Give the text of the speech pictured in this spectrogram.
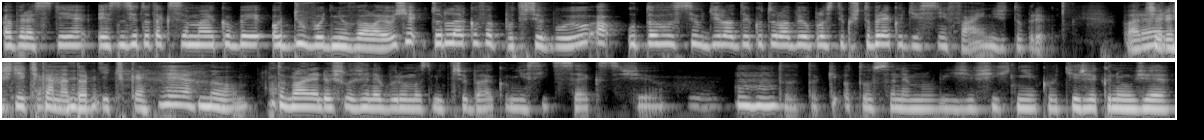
A prostě já jsem si to tak sama jakoby odůvodňovala, jo, že tohle jako fakt potřebuju a u toho si udělat jako tu labioplastiku, že to bude jako děsně fajn, že to bude Paráčka. Čerešnička na tortičke. no, to mě nedošlo, že nebudu moct mít třeba jako měsíc sex, že jo. Mm-hmm. To taky o tom se nemluví, že všichni jako ti řeknou, že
